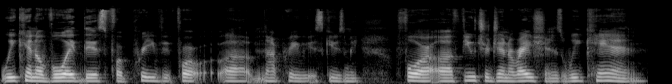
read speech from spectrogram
we can avoid this for previous for uh, not previous, excuse me, for uh, future generations. We can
